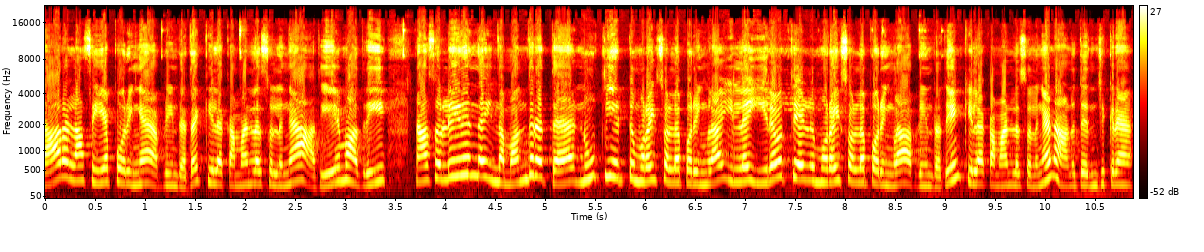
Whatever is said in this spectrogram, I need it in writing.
யாரெல்லாம் செய்ய போறீங்க அப்படின்றத கீழே கமெண்ட்ல சொல்லுங்க. அதே மாதிரி நான் சொல்லியிருந்த இந்த மந்திரத்தை நூற்றி எட்டு முறை சொல்ல போறீங்களா? இல்லை இருபத்தேழு முறை சொல்ல போறீங்களா? அப்படின்றதையும் கீழே கமெண்ட்ல சொல்லுங்க. நானும் தெரிஞ்சுக்கிறேன்.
